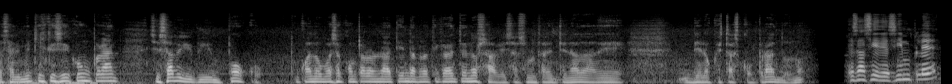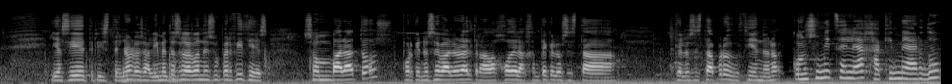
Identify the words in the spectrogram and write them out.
los alimentos que se compran se sabe bien poco. Tú cuando vas a comprar en una tienda prácticamente no sabes absolutamente nada de, de lo que estás comprando, ¿no? Es así de simple y así de triste, ¿no? Los alimentos en las grandes superficies son baratos porque no se valora el trabajo de la gente que los está que los está produciendo, ¿no? Konsumitzailea jakin behar du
